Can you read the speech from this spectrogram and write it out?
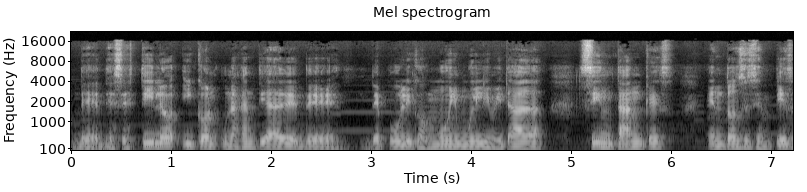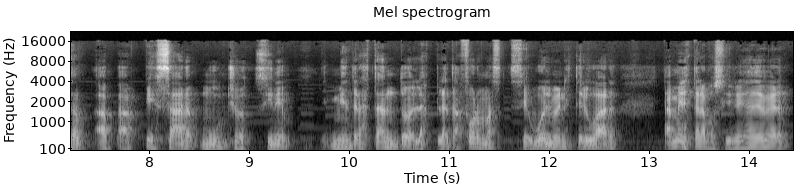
de, ese estilo y con una cantidad de, público muy muy limitada, sin tanques, entonces empieza a, pesar mucho. Cine, Mientras tanto, las plataformas se vuelven este lugar. También está la posibilidad de ver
